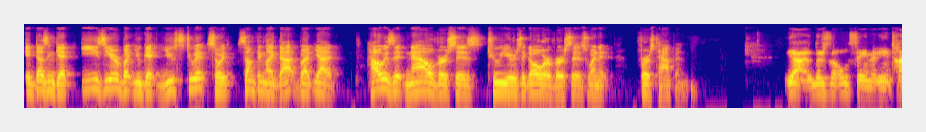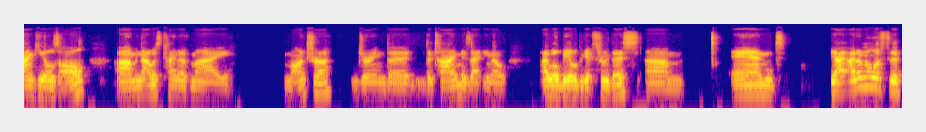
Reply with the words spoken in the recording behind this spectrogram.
it doesn't get easier, but you get used to it. So it's something like that. But yeah, how is it now versus two years ago or versus when it first happened? yeah, there's the old saying that you know, time heals all, um, and that was kind of my mantra during the the time is that you know I will be able to get through this, um, and yeah, I don't know if the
